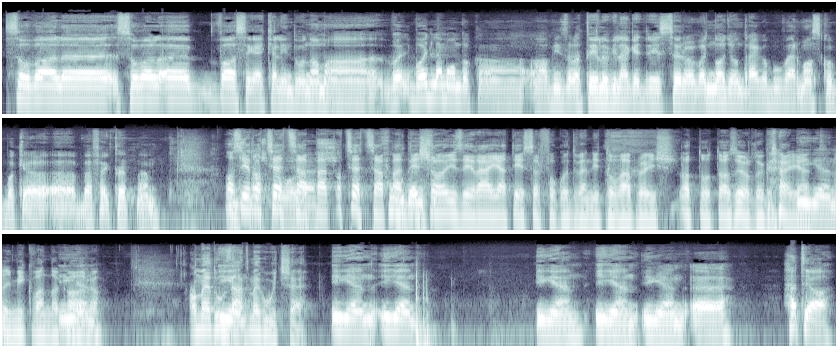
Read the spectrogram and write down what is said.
Szóval, szóval valószínűleg kell indulnom, a, vagy, vagy lemondok a, a víz alatt élővilág egy részéről, vagy nagyon drága búvármaszkokba kell befektetnem. Azért a cecápát, a cecápát és a izéráját észre fogod venni továbbra is, attól az ördögráját, Igen. hogy mik vannak Igen. arra. A medúzát igen. meg úgyse. Igen, igen, igen, igen, igen. Uh, hát ja,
